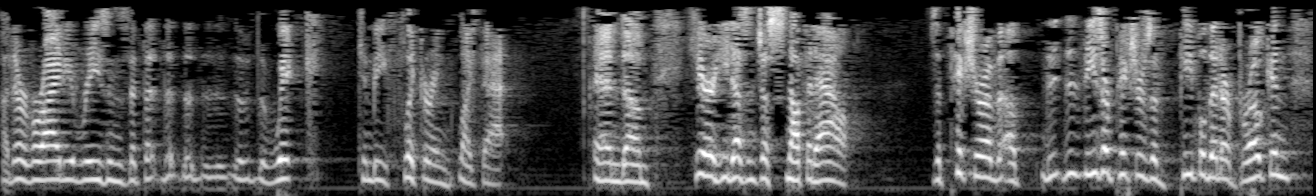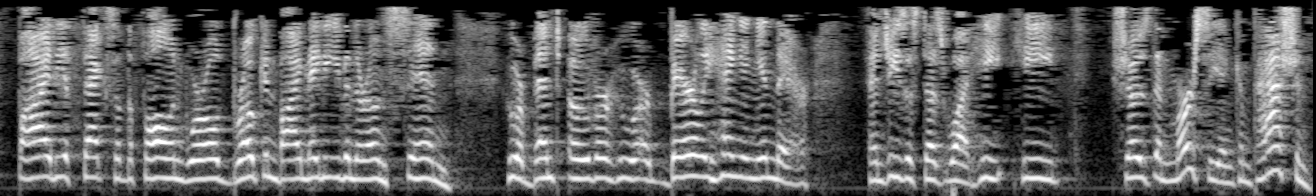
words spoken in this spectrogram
Uh, there are a variety of reasons that the, the, the, the, wick can be flickering like that. And um, here he doesn't just snuff it out. There's a picture of, of these are pictures of people that are broken by the effects of the fallen world, broken by maybe even their own sin, who are bent over, who are barely hanging in there. And Jesus does what? He, he shows them mercy and compassion.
